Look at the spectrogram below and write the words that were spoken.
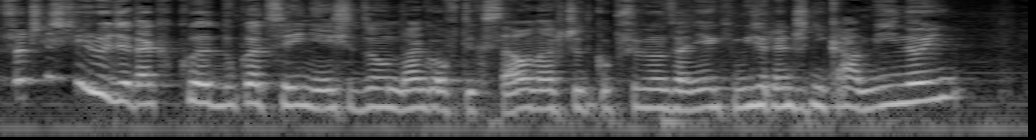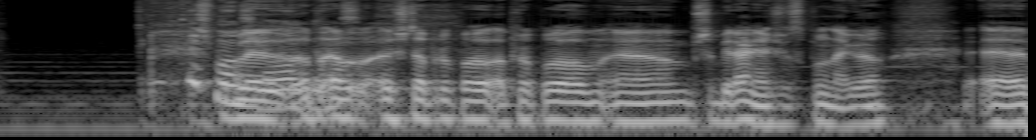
dużo częściej ludzie tak edukacyjnie siedzą nago w tych saunach, czy tylko przywiązani jakimiś ręcznikami, no i też można. A, jeszcze a propos, a propos e, przebierania się wspólnego. E,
